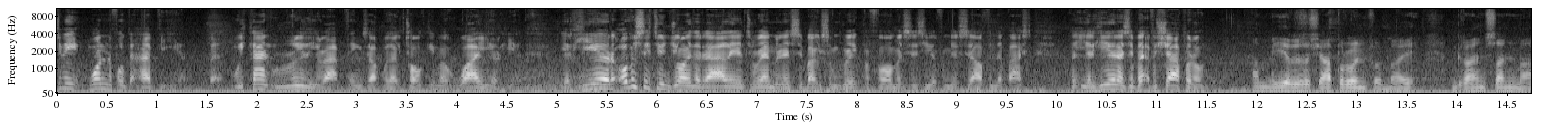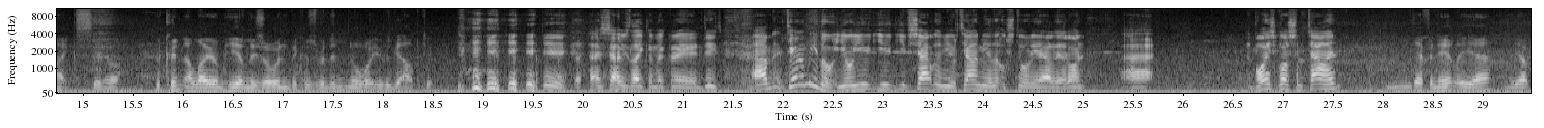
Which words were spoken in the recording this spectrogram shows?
Jimmy, wonderful to have you here, but we can't really wrap things up without talking about why you're here. You're here, obviously, to enjoy the rally and to reminisce about some great performances here from yourself in the past, but you're here as a bit of a chaperone. I'm here as a chaperone for my grandson Max. You know, we couldn't allow him here on his own because we didn't know what he would get up to. that sounds like a McRae indeed. Um, tell me though, you know, you, you, you've sat with him. You were telling me a little story earlier on. Uh, the boy's got some talent. Definitely, yeah. Yep.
